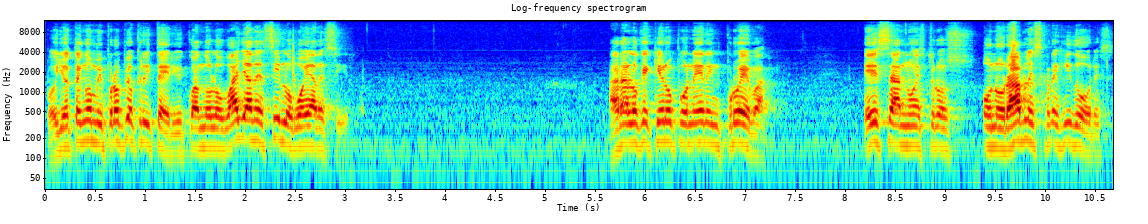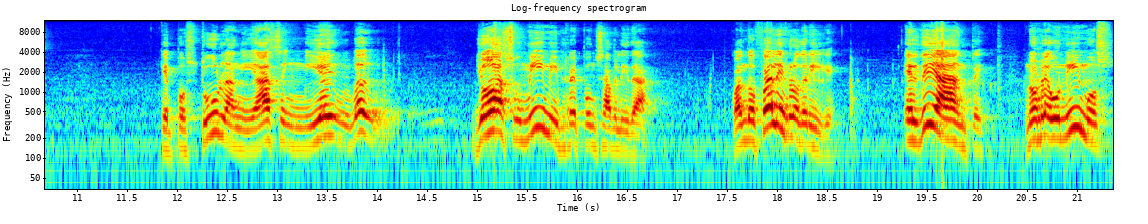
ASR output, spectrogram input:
Pues yo tengo mi propio criterio y cuando lo vaya a decir, lo voy a decir. Ahora lo que quiero poner en prueba es a nuestros honorables regidores que postulan y hacen, y yo asumí mi responsabilidad. Cuando Félix Rodríguez, el día antes, nos reunimos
